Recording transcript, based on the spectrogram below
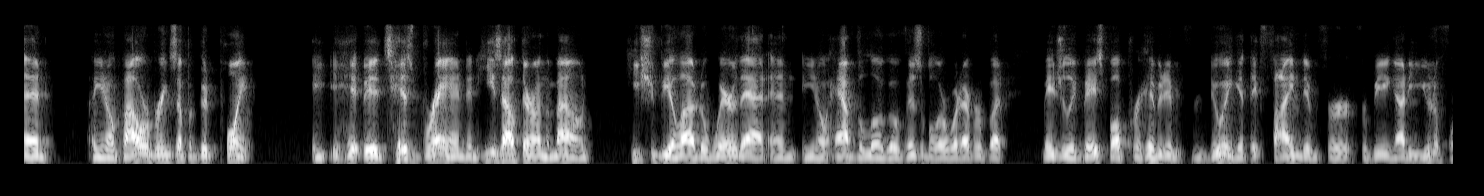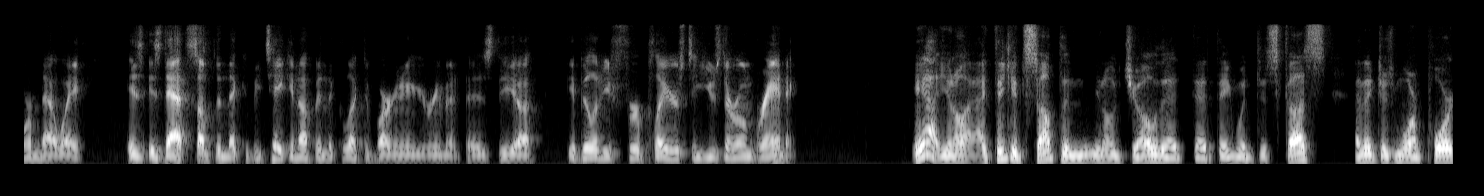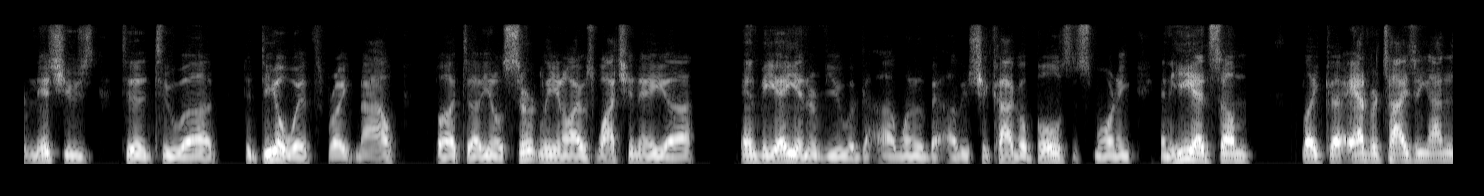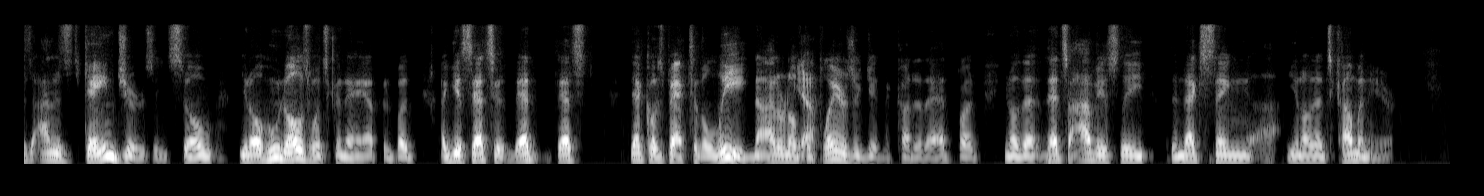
and you know bauer brings up a good point it's his brand and he's out there on the mound he should be allowed to wear that and you know have the logo visible or whatever but major league baseball prohibited him from doing it they fined him for for being out of uniform that way is is that something that could be taken up in the collective bargaining agreement is the uh, the ability for players to use their own branding yeah, you know, I think it's something, you know, Joe, that that they would discuss. I think there's more important issues to to uh, to deal with right now. But uh, you know, certainly, you know, I was watching a uh, NBA interview with uh, one of the, uh, the Chicago Bulls this morning, and he had some like uh, advertising on his on his game jersey. So you know, who knows what's going to happen? But I guess that's it. That that's that goes back to the league. Now I don't know yeah. if the players are getting a cut of that, but you know that that's obviously the next thing uh, you know that's coming here.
